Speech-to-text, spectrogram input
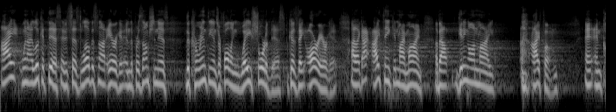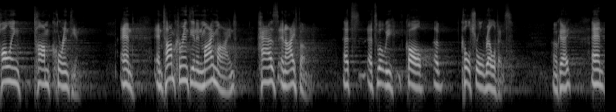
I, when I look at this and it says love is not arrogant, and the presumption is the Corinthians are falling way short of this because they are arrogant. I, like, I, I think in my mind about getting on my iPhone and, and calling Tom Corinthian. And, and Tom Corinthian, in my mind, has an iPhone. That's, that's what we call a cultural relevance. Okay? And,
